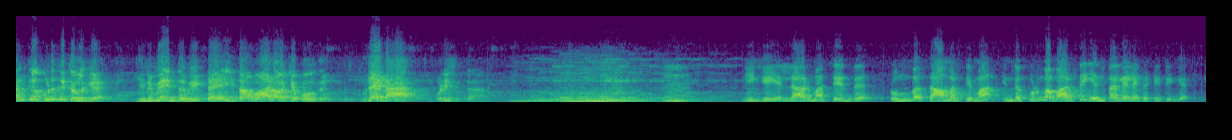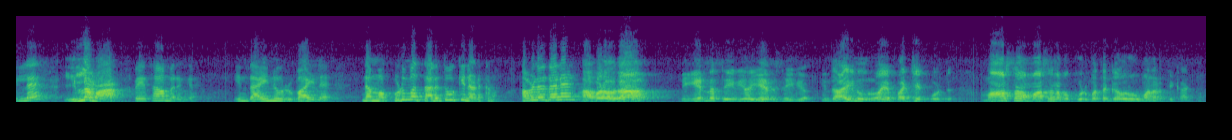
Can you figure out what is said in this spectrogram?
அங்க கொடுக்க சொல்லுங்க. இனிமே இந்த வீட்டை இதான் வாழ வைக்க போகுது. குடேடா முடிச்சுட்டா நீங்க எல்லாருமா சேர்ந்து ரொம்ப சாமர்த்தியமா இந்த குடும்ப பாரத்தை என் தலையில கட்டிட்டீங்க. இல்ல? இல்லம்மா. பேசாம இருங்க. இந்த ஐநூறு ரூபாயில நம்ம குடும்பம் தலை தூக்கி நடக்கணும். அவ்வளவுதானே? அவ்வளவுதான். நீங்க என்ன செய்வியோ ஏது செய்வியோ இந்த ஐநூறு ரூபாய் பட்ஜெட் போட்டு மாசம் மாசம் நம்ம குடும்பத்தை கௌரவமா நடத்தி காட்டும்.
